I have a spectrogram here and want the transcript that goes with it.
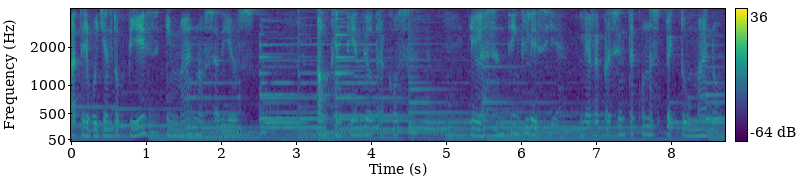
atribuyendo pies y manos a Dios, aunque entiende otra cosa, y la Santa Iglesia le representa con aspecto humano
